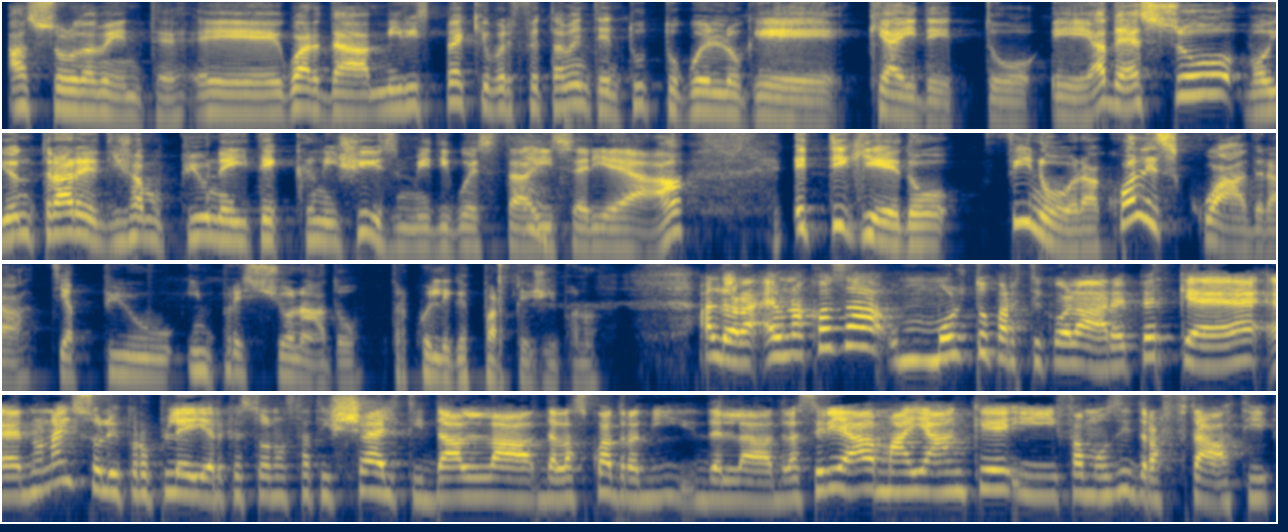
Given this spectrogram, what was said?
Assolutamente, e guarda, mi rispecchio perfettamente in tutto quello che, che, hai detto e adesso voglio entrare, diciamo, più nei tecnicismi di questa mm. Serie A e ti chiedo, Finora, quale squadra ti ha più impressionato tra quelli che partecipano? Allora, è una cosa molto particolare perché eh, non hai solo i pro player che sono stati scelti dalla, dalla squadra di, della, della, Serie A, ma hai anche i famosi draftati.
